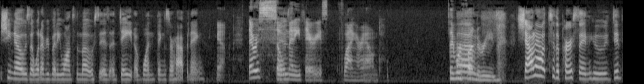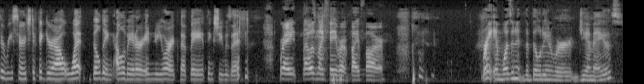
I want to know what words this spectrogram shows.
she knows that what everybody wants the most is a date of when things are happening. Yeah. There was so There's- many theories flying around. They were fun Um, to read. Shout out to the person who did the research to figure out what building elevator in New York that they think she was in. Right? That was my favorite by far. Right, and wasn't it the building where GMA is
